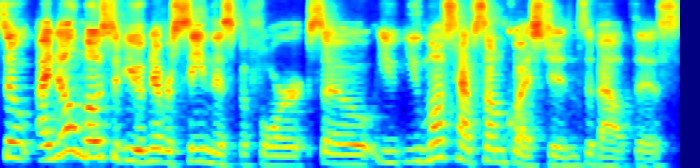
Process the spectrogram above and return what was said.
So I know most of you have never seen this before, so you, you must have some questions about this.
